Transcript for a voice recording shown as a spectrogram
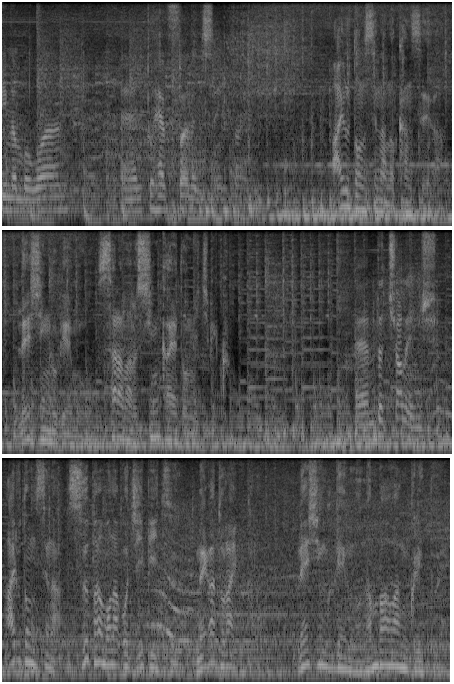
be number one and to have fun at the same time. アイルトン・セナの感性がレーシングゲームをさらなる進化へと導く And the challenge アイルトン・セナスーパーモナコ GP2 メガドライブからレーシングゲームのナンバーワングリッドへ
